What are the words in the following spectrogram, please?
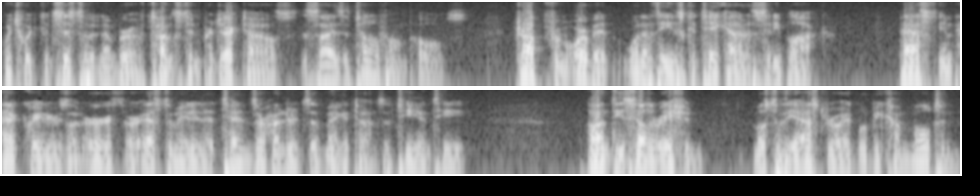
which would consist of a number of tungsten projectiles the size of telephone poles. Dropped from orbit, one of these could take out a city block. Past impact craters on Earth are estimated at tens or hundreds of megatons of TNT. Upon deceleration, most of the asteroid will become molten,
